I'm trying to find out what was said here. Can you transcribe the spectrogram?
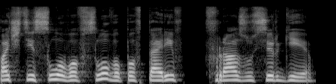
почти слово в слово повторив фразу Сергея.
